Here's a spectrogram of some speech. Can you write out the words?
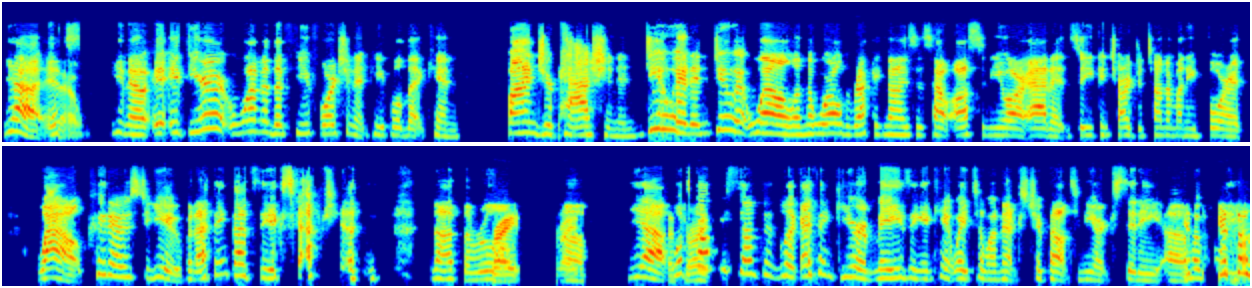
yeah it's so. you know if you're one of the few fortunate people that can find your passion and do it and do it well and the world recognizes how awesome you are at it so you can charge a ton of money for it. Wow kudos to you but i think that's the exception not the rule. Right right. Um, yeah that's well tell right. me something look i think you're amazing i can't wait till my next trip out to new york city uh, you're, you're so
